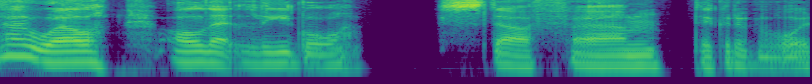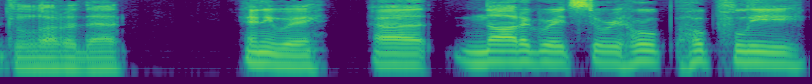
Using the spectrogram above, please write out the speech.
Oh, well, all that legal stuff. Um, they could have avoided a lot of that. Anyway, uh, not a great story. Hope, hopefully,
